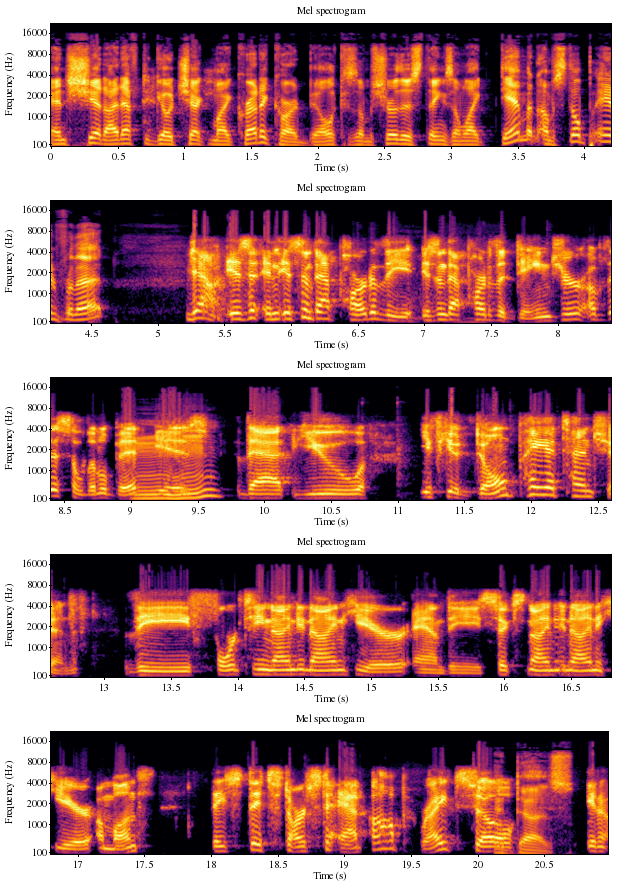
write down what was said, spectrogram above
And shit, I'd have to go check my credit card bill because I'm sure there's things I'm like, damn it, I'm still paying for that. Yeah, isn't and isn't that part of the isn't that part of the danger of this a little bit is Mhm. that you if you don't pay attention, the fourteen ninety nine here and the six ninety nine here a month, they it starts to add up, right? So it does. you know,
